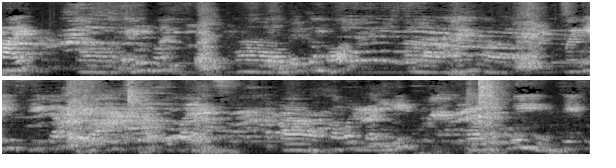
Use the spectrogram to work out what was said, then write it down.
Hi, uh, everyone. Uh, welcome all. Uh, I'm uh, my name is Rita. I am supervised, covered by me. let me take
